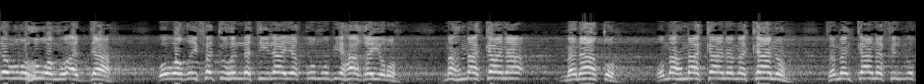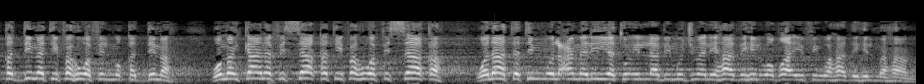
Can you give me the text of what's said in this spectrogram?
دوره ومؤداه ووظيفته التي لا يقوم بها غيره. مهما كان مناطه ومهما كان مكانه فمن كان في المقدمة فهو في المقدمة ومن كان في الساقة فهو في الساقة ولا تتم العملية إلا بمجمل هذه الوظائف وهذه المهام.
